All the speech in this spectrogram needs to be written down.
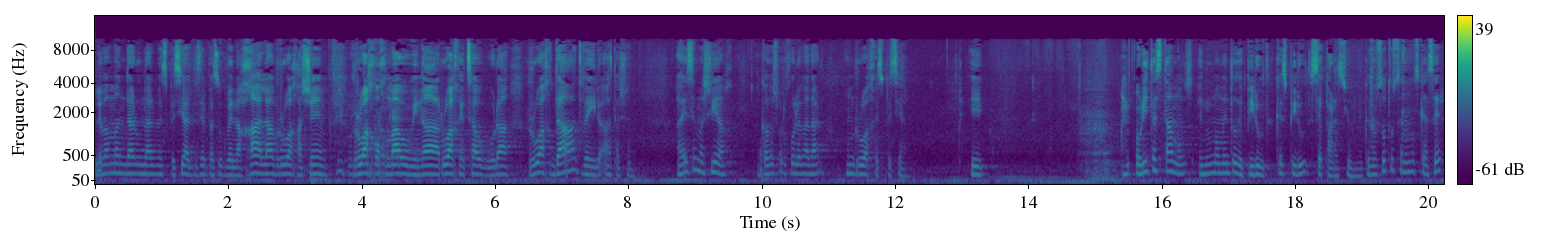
le va a mandar un alma especial. Dice el pasuk, Benachalav Ruach Hashem, Ruach Chochma Ubina, Ruach Etzau Gura, Ruach Da'at Veirat Hashem. A ese Mashiach, a Kadosh Baruj Hu le va a dar un Ruach especial. Y ahorita estamos en un momento de pirud. ¿Qué es pirud? Separación. Lo que nosotros tenemos que hacer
